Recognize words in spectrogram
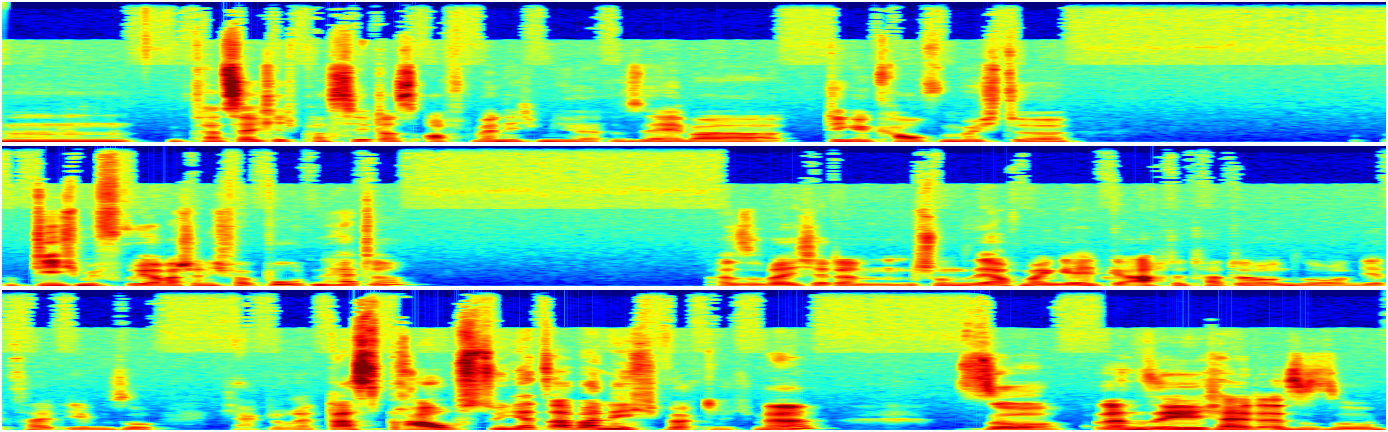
Mm, tatsächlich passiert das oft, wenn ich mir selber Dinge kaufen möchte, die ich mir früher wahrscheinlich verboten hätte. Also weil ich ja dann schon sehr auf mein Geld geachtet hatte und so und jetzt halt eben so, ja, Gloria, das brauchst du jetzt aber nicht wirklich, ne? So, und dann sehe ich halt also so,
